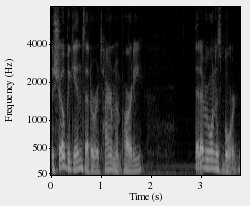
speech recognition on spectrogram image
The show begins at a retirement party that everyone is bored.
